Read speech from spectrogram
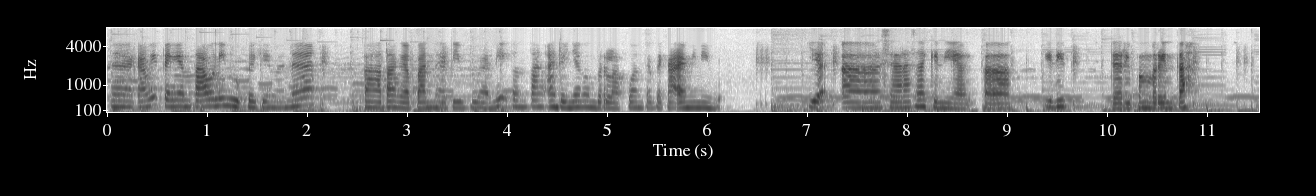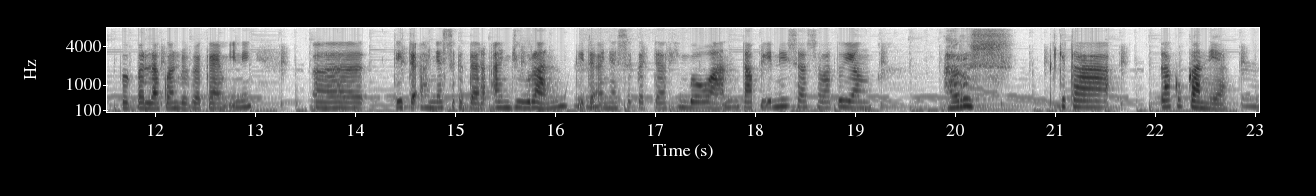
Nah, kami pengen tahu nih Bu bagaimana uh, tanggapan dari Bu Ani tentang adanya pemberlakuan PPKM ini Bu. Ya, uh, saya rasa gini ya, uh, ini dari pemerintah pemberlakuan PPKM ini uh, tidak hanya sekedar anjuran, hmm. tidak hanya sekedar himbauan, tapi ini sesuatu yang harus kita lakukan ya, hmm.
